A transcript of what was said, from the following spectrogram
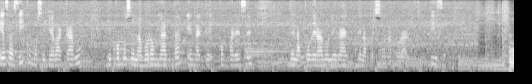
Es así como se lleva a cabo de cómo se elabora un acta en la que comparece del apoderado legal de la persona moral ficticia.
